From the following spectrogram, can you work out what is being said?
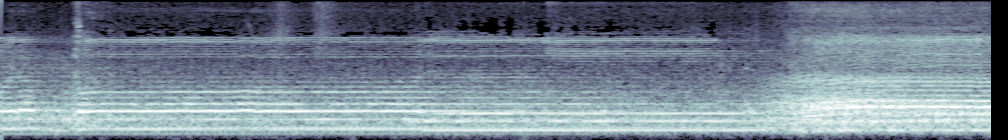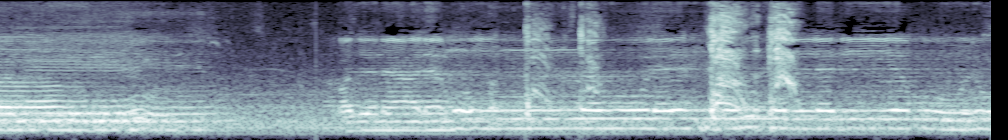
ولا الضالين. قد نعلم إنه ليحزنك الذي يقولون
